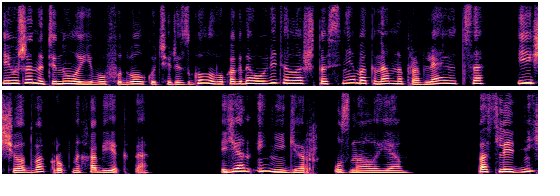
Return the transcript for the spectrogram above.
и уже натянула его футболку через голову, когда увидела, что с неба к нам направляются еще два крупных объекта. «Ян и Нигер», — узнала я. Последний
